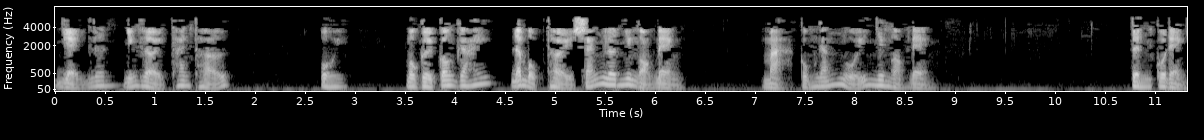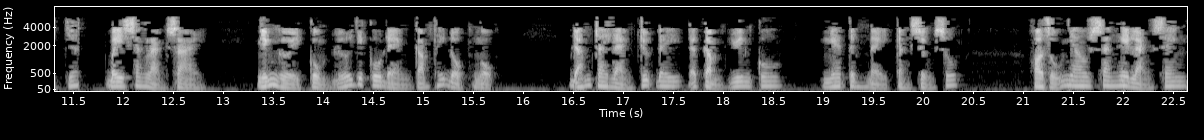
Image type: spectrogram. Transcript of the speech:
dậy lên những lời than thở. Ôi, một người con gái đã một thời sáng lên như ngọn đèn, mà cũng ngắn ngủi như ngọn đèn. Tin cô đèn chết bay sang làng xài, những người cùng lứa với cô đèn cảm thấy đột ngột. Đám trai làng trước đây đã cầm duyên cô, nghe tin này càng sừng sốt. Họ rủ nhau sang ngay làng sen,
